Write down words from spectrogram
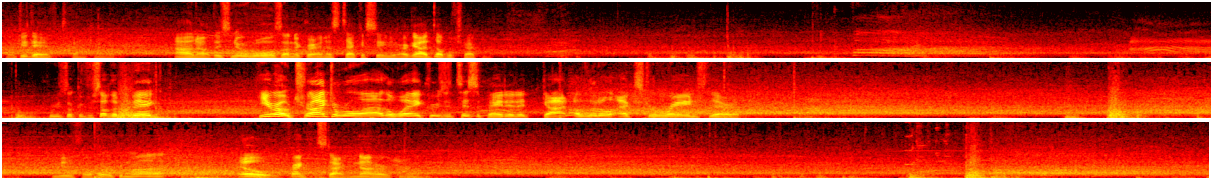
Or do they have a 10 count? I don't know. There's new rules under Grand Azteca Senior. I gotta double check them. Cruz looking for something big. Hero tried to roll out of the way. Cruz anticipated it, got a little extra range there. Beautiful Hurricanrana. Oh, Frankenstein, not Hurricane.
